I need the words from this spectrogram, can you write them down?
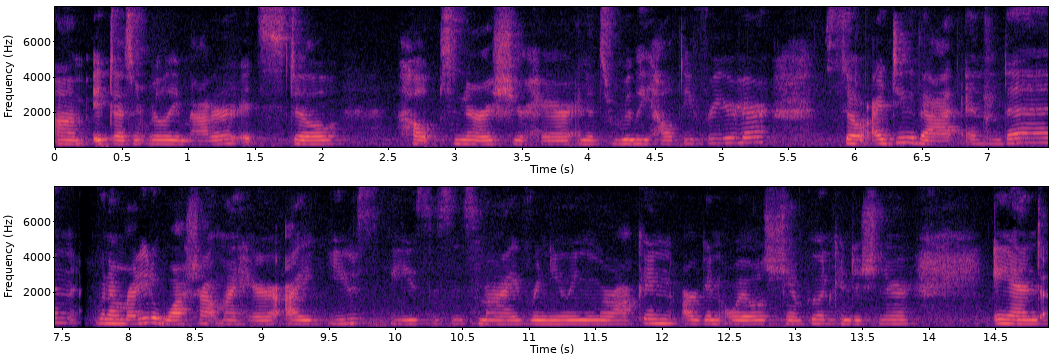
Um, it doesn't really matter. It's still helps nourish your hair and it's really healthy for your hair. So I do that and then when I'm ready to wash out my hair, I use these. This is my Renewing Moroccan Argan Oil shampoo and conditioner and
